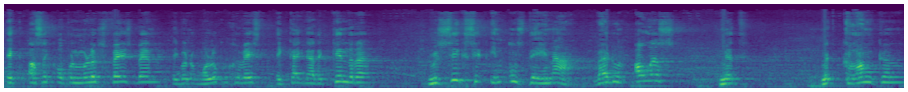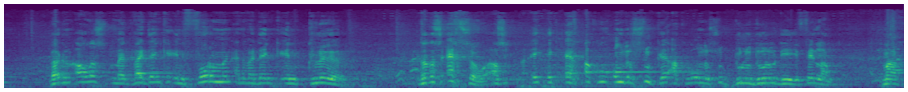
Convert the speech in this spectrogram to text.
ik, als ik op een Molukse feest ben, ik ben op Maluku geweest, ik kijk naar de kinderen. Muziek zit in ons DNA. Wij doen alles met, met klanken. Wij doen alles met, wij denken in vormen en wij denken in kleur. Dat is echt zo. Als ik, ik, ik echt Aku onderzoek, hè, Aku onderzoek Dulu Dulu die in Finland. Maar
